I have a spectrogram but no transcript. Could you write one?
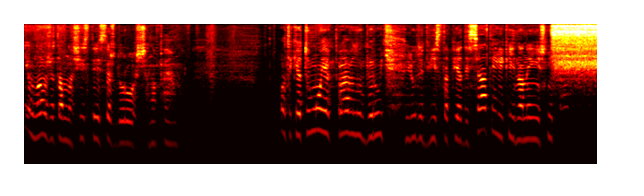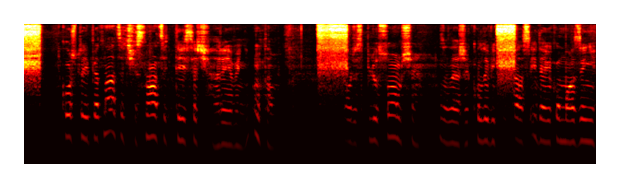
І вона вже там на 6 тисяч дорожча, напевно. Отаке. Тому, як правило, беруть люди 250, який на нинішній час коштує 15-16 тисяч гривень. Ну там, може з плюсом ще залежить, коли в який час іде в якому магазині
